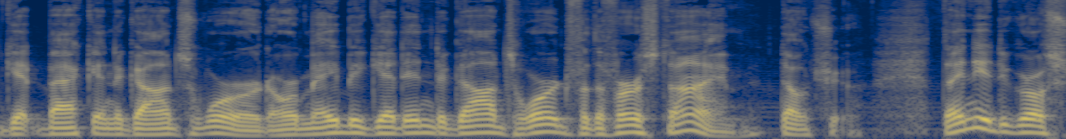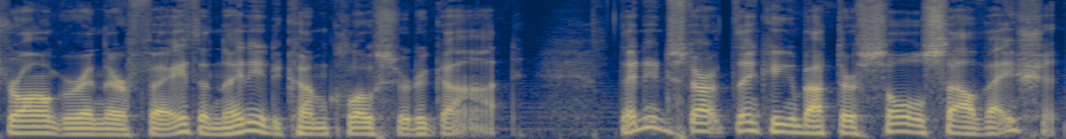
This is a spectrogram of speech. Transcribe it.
get back into God's Word or maybe get into God's Word for the first time, don't you? They need to grow stronger in their faith and they need to come closer to God. They need to start thinking about their soul's salvation.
